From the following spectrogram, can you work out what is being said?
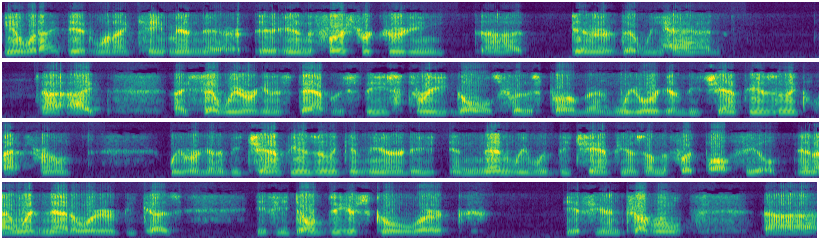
you know what I did when I came in there in the first recruiting uh, dinner that we had. I I said we were going to establish these three goals for this program. We were going to be champions in the classroom we were going to be champions in the community, and then we would be champions on the football field. And I went in that order because if you don't do your schoolwork, if you're in trouble uh,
